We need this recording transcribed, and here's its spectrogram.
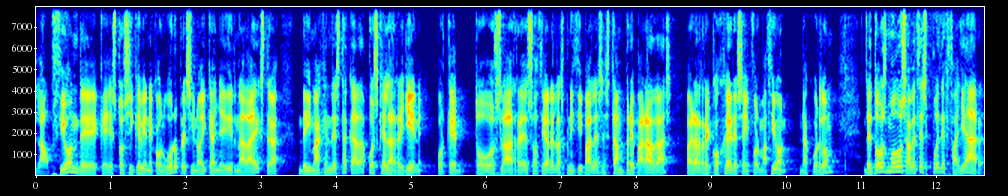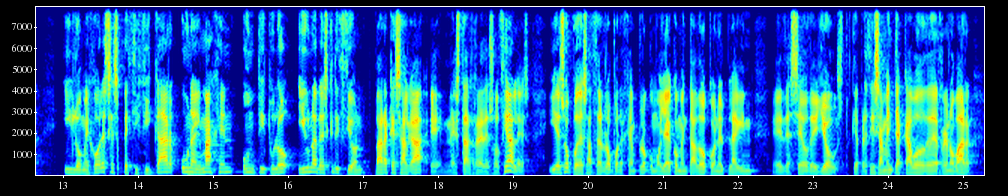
la opción de que esto sí que viene con WordPress y no hay que añadir nada extra de imagen destacada, pues que la rellene, porque todas las redes sociales, las principales, están preparadas para recoger esa información, ¿de acuerdo? De todos modos, a veces puede fallar y lo mejor es especificar una imagen, un título y una descripción para que salga en estas redes sociales. Y eso puedes hacerlo, por ejemplo, como ya he comentado, con el plugin eh, de de Yoast, que precisamente acabo de renovar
